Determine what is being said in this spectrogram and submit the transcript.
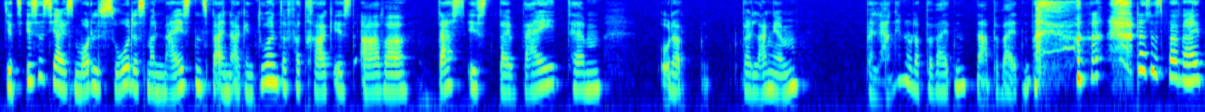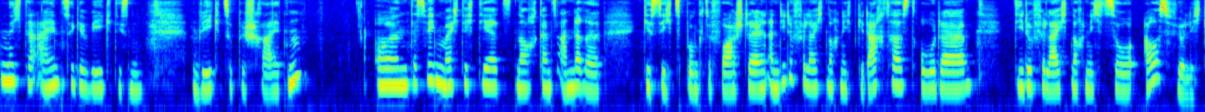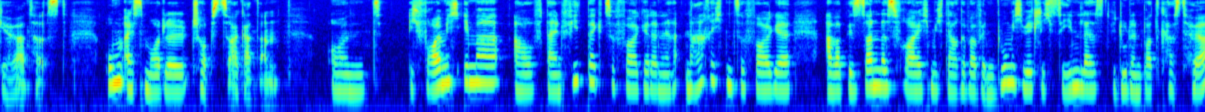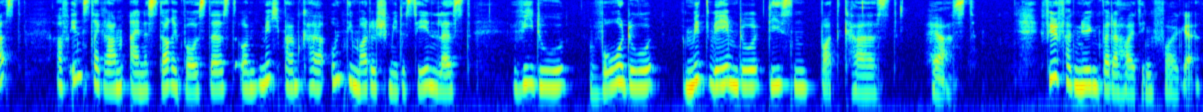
Jetzt ist es ja als Model so, dass man meistens bei einer Agentur unter Vertrag ist, aber das ist bei weitem oder bei langem, bei langen oder bei weitem? Na, bei weitem. das ist bei weitem nicht der einzige Weg, diesen Weg zu beschreiten. Und deswegen möchte ich dir jetzt noch ganz andere Gesichtspunkte vorstellen, an die du vielleicht noch nicht gedacht hast oder die du vielleicht noch nicht so ausführlich gehört hast, um als Model Jobs zu ergattern. Und ich freue mich immer auf dein Feedback zur Folge, deine Nachrichten zur Folge, aber besonders freue ich mich darüber, wenn du mich wirklich sehen lässt, wie du den Podcast hörst, auf Instagram eine Story postest und mich, Bamka und die Modelschmiede sehen lässt, wie du, wo du, mit wem du diesen Podcast hörst. Viel Vergnügen bei der heutigen Folge.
